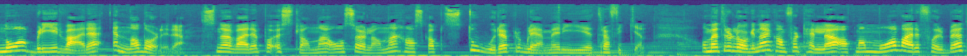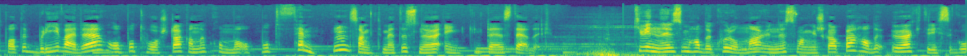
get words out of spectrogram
Nå blir været enda dårligere. Snøværet på Østlandet og Sørlandet har skapt store problemer i trafikken. Og Meteorologene kan fortelle at man må være forberedt på at det blir verre, og på torsdag kan det komme opp mot 15 cm snø enkelte steder. Kvinner som hadde korona under svangerskapet, hadde økt risiko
